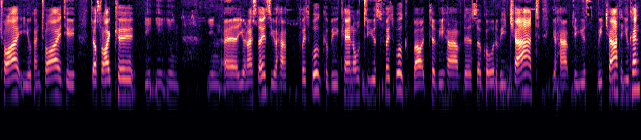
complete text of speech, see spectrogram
try you can try to just like uh, in, in, in uh, United States, you have Facebook. We cannot use Facebook, but we have the so-called WeChat. You have to use WeChat. You can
